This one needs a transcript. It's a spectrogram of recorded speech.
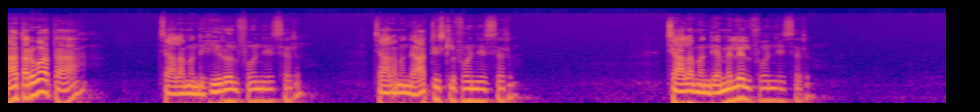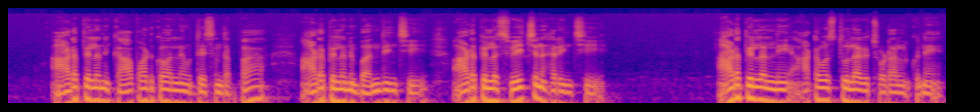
ఆ తర్వాత చాలామంది హీరోలు ఫోన్ చేశారు. చాలామంది ఆర్టిస్టులు ఫోన్ చేశారు. చాలామంది ఎమ్మెల్యేలు ఫోన్ చేశారు. ఆడపిల్లని కాపాడుకోవాలనే ఉద్దేశం తప్ప ఆడపిల్లని బంధించి ఆడపిల్ల స్వేచ్ఛను హరించి ఆడపిల్లల్ని ఆట వస్తువులాగా చూడాలనుకునే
